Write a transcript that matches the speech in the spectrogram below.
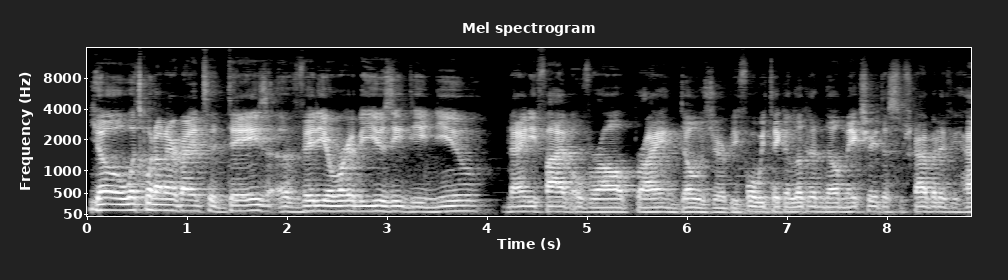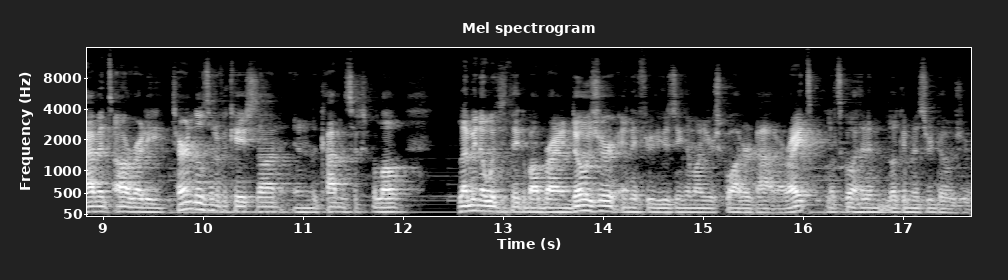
Yo, what's going on everybody? In today's uh, video, we're going to be using the new 95 overall Brian Dozier. Before we take a look at them though, make sure you hit the subscribe button if you haven't already. Turn those notifications on in the comment section below. Let me know what you think about Brian Dozier and if you're using him on your squad or not, all right? Let's go ahead and look at Mr. Dozier.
